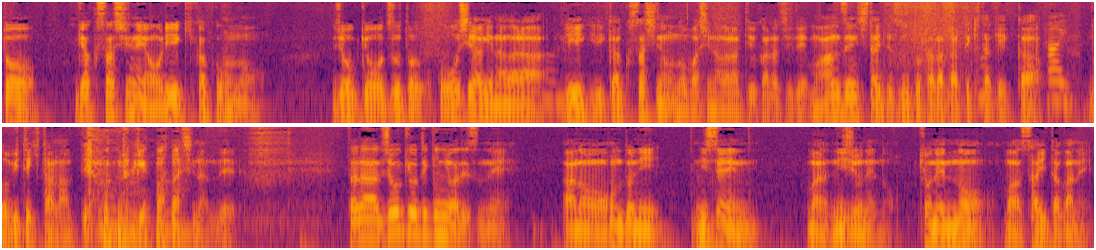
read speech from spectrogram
と逆差し値を利益確保の状況をずっとこう押し上げながら、利益逆差し値を伸ばしながらという形で、もう安全地帯でずっと戦ってきた結果、はい、伸びてきたなっていうだけの話なんで、ただ、状況的にはですね、あの本当に2020年の去年の、まあ、最高値、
